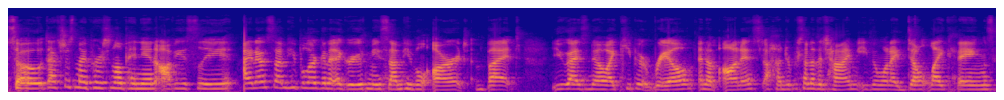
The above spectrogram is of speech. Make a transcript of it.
So that's just my personal opinion. Obviously, I know some people are going to agree with me, some people aren't, but you guys know I keep it real and I'm honest 100% of the time, even when I don't like things.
